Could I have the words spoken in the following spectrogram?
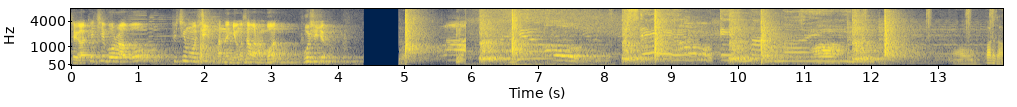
제가 캐치볼하고 피칭머신 받는 영상을 한번 보시죠. 어, 빠르다.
